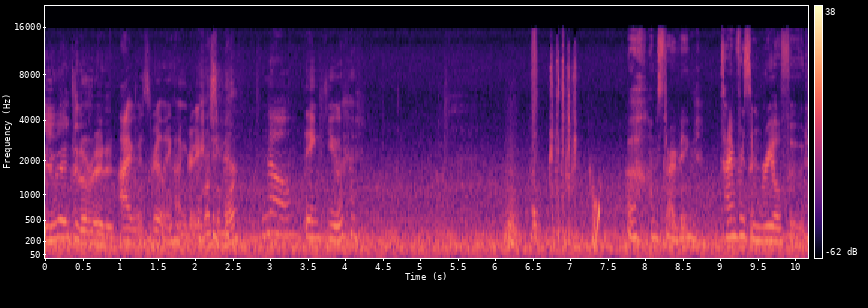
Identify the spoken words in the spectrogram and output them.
you ate it already. I was really hungry. Want some more? no, thank you. Ugh, I'm starving. Time for some real food.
